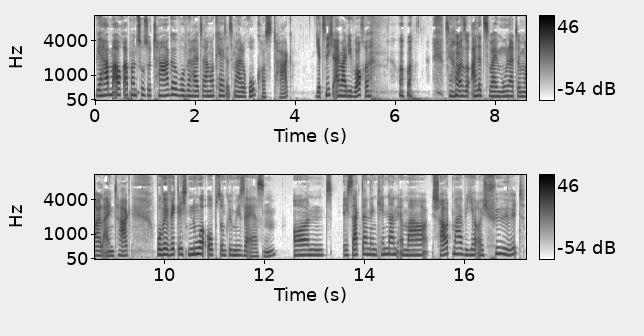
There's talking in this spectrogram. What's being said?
wir haben auch ab und zu so Tage, wo wir halt sagen, okay, es ist mal Rohkosttag. Jetzt nicht einmal die Woche, aber sie haben also alle zwei Monate mal einen Tag, wo wir wirklich nur Obst und Gemüse essen. Und ich sage dann den Kindern immer, schaut mal, wie ihr euch fühlt,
